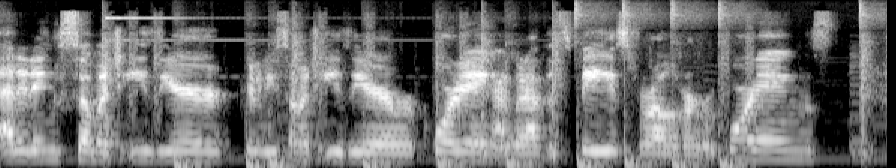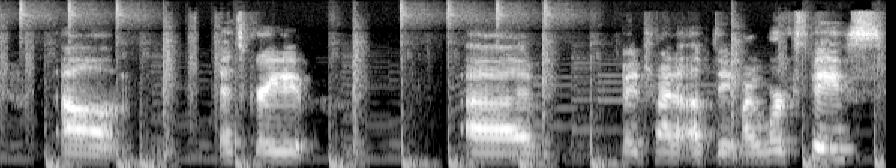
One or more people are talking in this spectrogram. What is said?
Editing so much easier gonna be so much easier recording. I'm gonna have the space for all of our recordings. Um it's great. I've been trying to update my workspace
